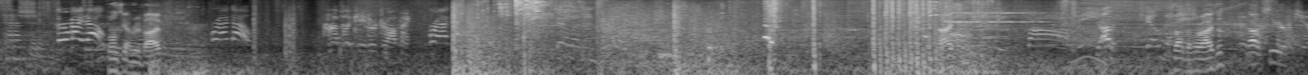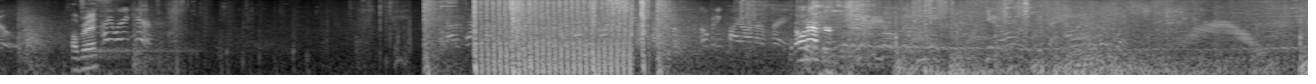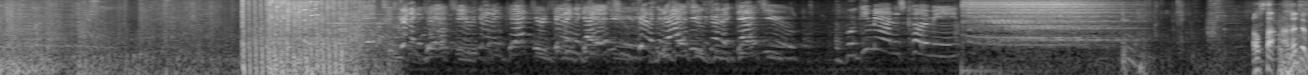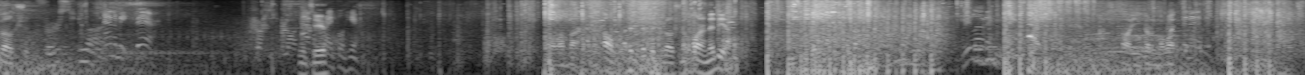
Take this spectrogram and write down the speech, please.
Attention. Thermite out. One's getting revived. Frag out. Replicator dropping. Frag out. Nice. Got it. Is that the horizon? No, see her. Kill. Over here. Hey, right here. Got a Else that and a devotion. First blood. Enemy there. Me Have too. a rifle here. Oh, I'm back. Oh, I didn't get the devotion. What an idiot. Reloading. Oh, you got him away. An.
